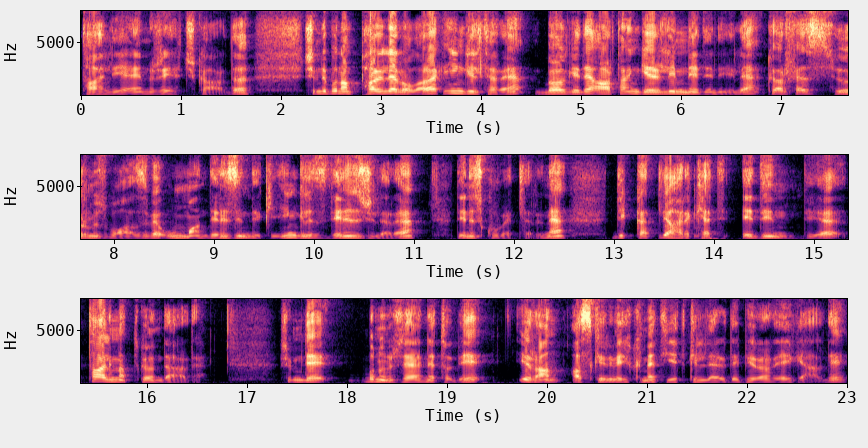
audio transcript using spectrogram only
tahliye emri çıkardı. Şimdi buna paralel olarak İngiltere bölgede artan gerilim nedeniyle Körfez, Hürmüz Boğazı ve Umman denizindeki İngiliz denizcilere, deniz kuvvetlerine dikkatli hareket edin diye talimat gönderdi. Şimdi bunun üzerine tabii İran askeri ve hükümet yetkilileri de bir araya geldi.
